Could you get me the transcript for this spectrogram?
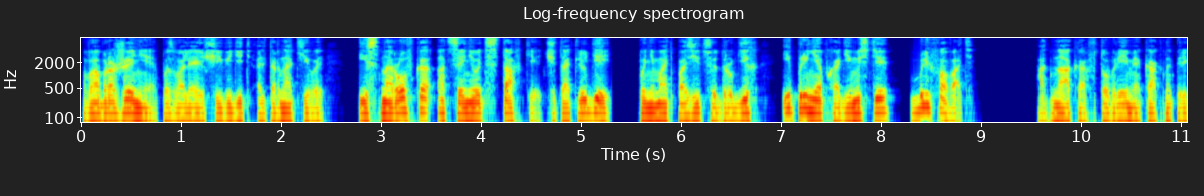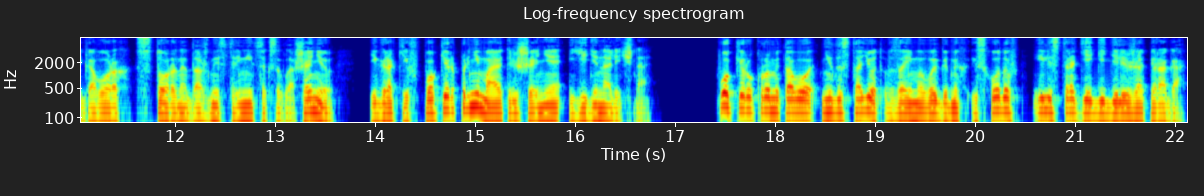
воображение, позволяющее видеть альтернативы, и сноровка оценивать ставки, читать людей, понимать позицию других и при необходимости блефовать. Однако, в то время как на переговорах стороны должны стремиться к соглашению, игроки в покер принимают решения единолично. Покеру, кроме того, недостает взаимовыгодных исходов или стратегии дележа пирога.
